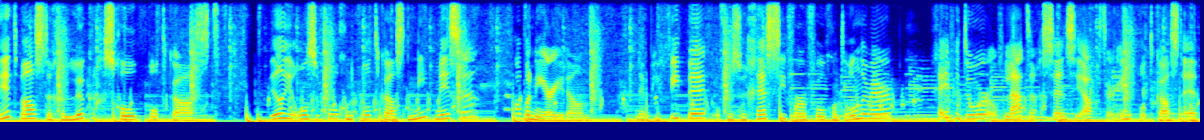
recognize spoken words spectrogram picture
Dit was de Gelukkige School podcast. Wil je onze volgende podcast niet missen? Abonneer je dan. En heb je feedback of een suggestie voor een volgend onderwerp? Geef het door of laat een recensie achter in de podcast-app.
